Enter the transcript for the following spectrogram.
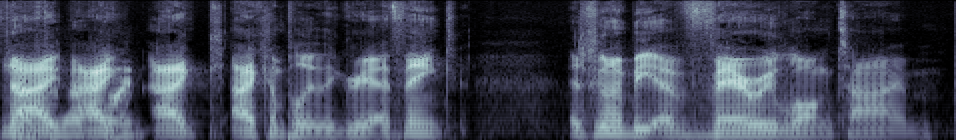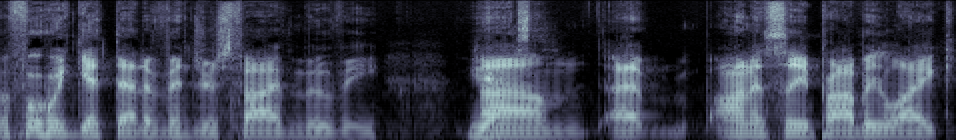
No, I, I. I, I completely agree. I think it's going to be a very long time before we get that Avengers 5 movie. Yes, Um, uh, honestly, probably like,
